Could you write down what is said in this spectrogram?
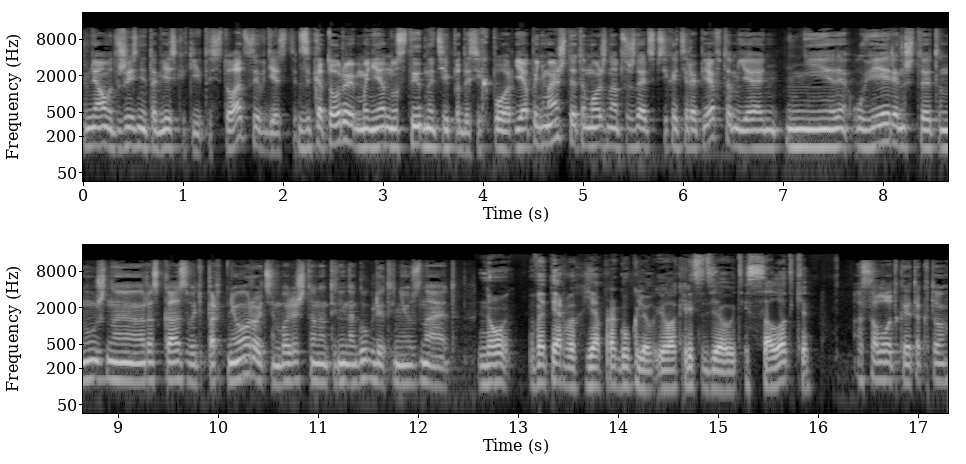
у меня вот в жизни там есть какие-то ситуации в детстве, за которые мне, ну, стыдно, типа, до сих пор. Я понимаю, что это можно обсуждать с психотерапевтом, я не уверен, что это нужно рассказывать партнеру, тем более, что он это не нагуглит и не узнает. Ну, во-первых, я прогуглил, и лакрицу делают из солодки. А солодка это кто?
